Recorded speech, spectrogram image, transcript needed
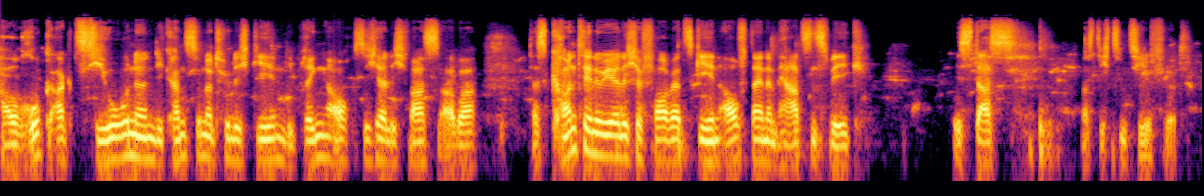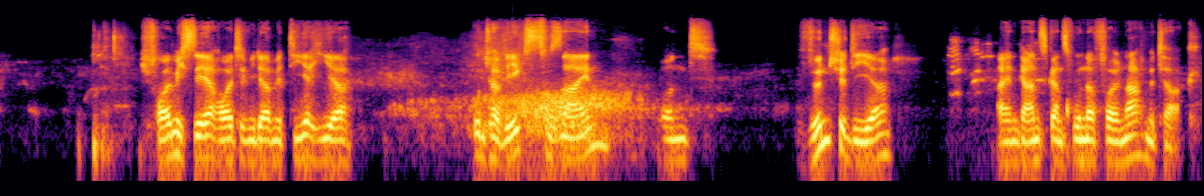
Hauruck-Aktionen, die kannst du natürlich gehen, die bringen auch sicherlich was, aber das kontinuierliche Vorwärtsgehen auf deinem Herzensweg ist das, was dich zum Ziel führt. Ich freue mich sehr, heute wieder mit dir hier unterwegs zu sein und wünsche dir einen ganz, ganz wundervollen Nachmittag.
